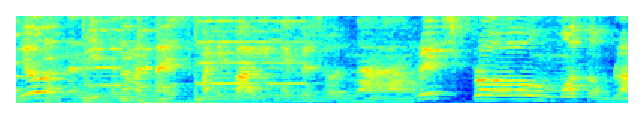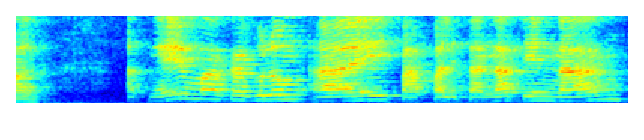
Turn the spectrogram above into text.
Yun, nandito naman tayo sa panibaging episode ng Rich Pro Motovlog. At ngayon mga kagulong ay papalitan natin ng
